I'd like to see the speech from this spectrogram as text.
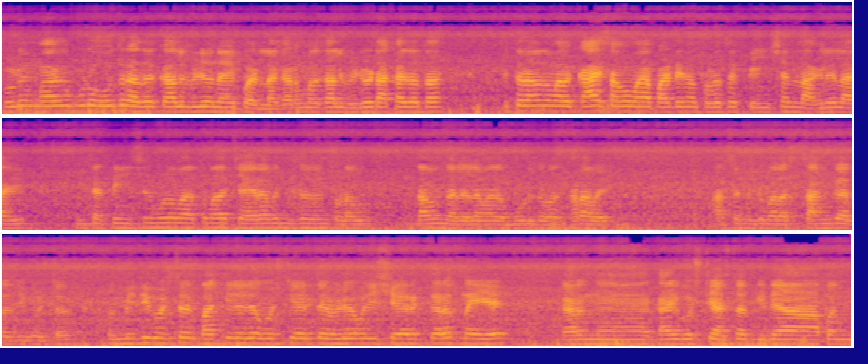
थोडं मागं पुढं होत राहतं. काल व्हिडिओ नाही पडला. कारण मला काल व्हिडिओ टाकायचा होता. मित्रांनो मला काय सांगू? माझ्या पाठीनं थोडंसं टेन्शन लागलेलं आहे. मी त्या टेन्शनमुळे मला तुम्हाला चेहरा पण दिसत थोडा डाऊन झालेला माझा मूड थोडा खराब आहे. असं मी तुम्हाला सांगतो आता ती गोष्ट. पण मी ती गोष्ट बाकीच्या ज्या गोष्टी आहेत त्या व्हिडिओमध्ये शेअर करत नाही आहे कारण काही गोष्टी असतात की त्या आपण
